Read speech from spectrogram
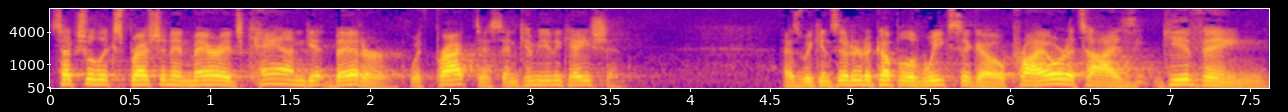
Sexual expression in marriage can get better with practice and communication. As we considered a couple of weeks ago, prioritize giving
